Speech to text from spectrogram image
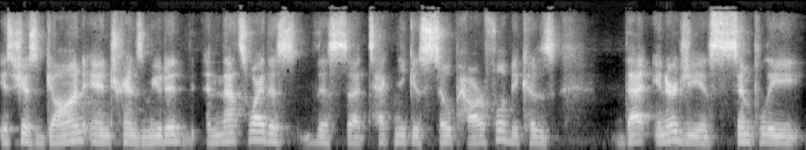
it's just gone and transmuted. And that's why this this uh, technique is so powerful because that energy is simply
